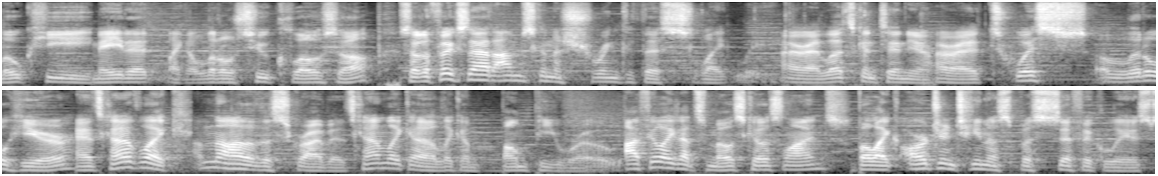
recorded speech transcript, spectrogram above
low-key made it like a little too close up. So to fix that, I'm just gonna shrink this slightly. All right, let's continue. All right, it twists a little here, and it's kind of like, I don't know how to describe it. It's kind of like a like a bumpy road. I feel like that's most coastlines, but like Argentina specifically is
